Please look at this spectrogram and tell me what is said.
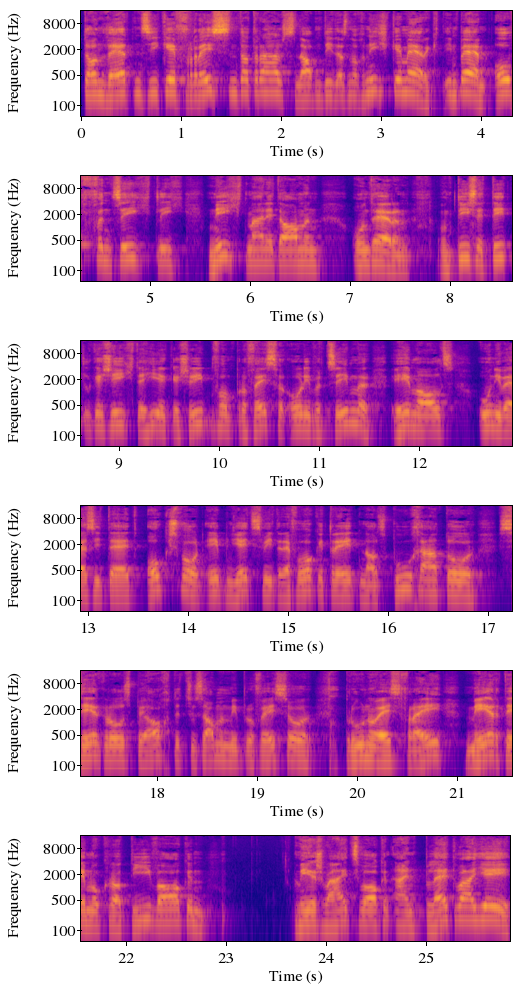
dann werden sie gefressen da draußen. Haben die das noch nicht gemerkt? In Bern offensichtlich nicht, meine Damen und Herren. Und diese Titelgeschichte hier, geschrieben von Professor Oliver Zimmer, ehemals Universität Oxford, eben jetzt wieder hervorgetreten als Buchautor, sehr groß beachtet, zusammen mit Professor Bruno S. Frey, mehr Demokratie wagen, Mehr Schweiz wagen ein Plädoyer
